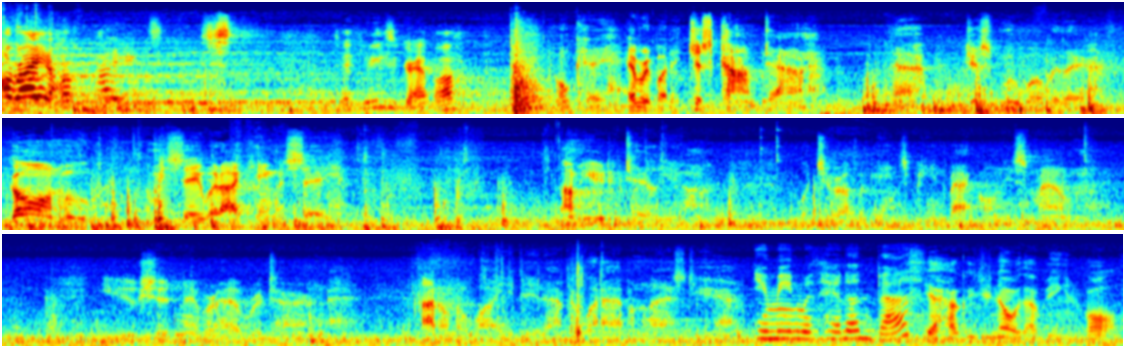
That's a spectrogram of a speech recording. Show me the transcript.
All right, all right. Just take it easy, Grandpa. Okay, everybody, just calm down. Now, just move over there. Go on, move. Let me say what I came to say. I'm here to tell you what you're up against being back on this mountain. You should never have returned. I don't know why you did after what happened last year. you mean with Hannah and Beth? Yeah, how could you know without being involved?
